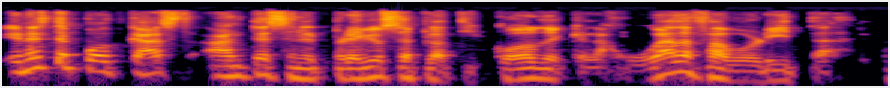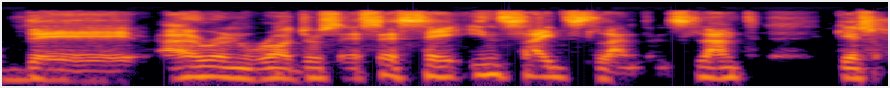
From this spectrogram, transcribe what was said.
En este podcast, antes en el previo se platicó de que la jugada favorita de Aaron Rodgers es ese inside slant, el slant que es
